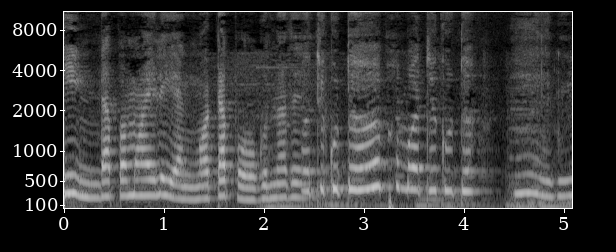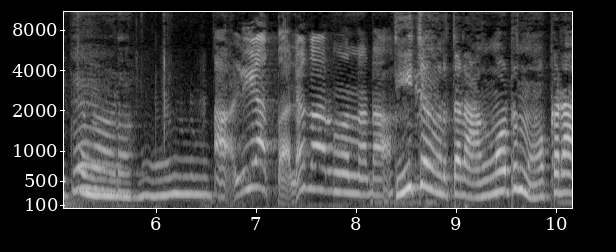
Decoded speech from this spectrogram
ഈ ഇണ്ടപ്പമോയിൽ എങ്ങോട്ടാ പോകുന്നത്? മാറ്റിക്കുട്ട മാറ്റിക്കുട്ട. അളിയ തല കറങ്ങുന്നടാ. അങ്ങോട്ട് നോക്കടാ.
